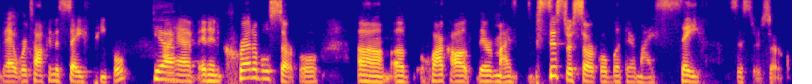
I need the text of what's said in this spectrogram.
that we're talking to safe people yeah. I have an incredible circle um, of who I call they're my sister circle, but they're my safe sister circle.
